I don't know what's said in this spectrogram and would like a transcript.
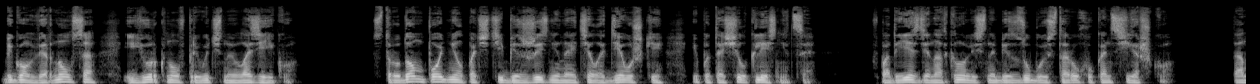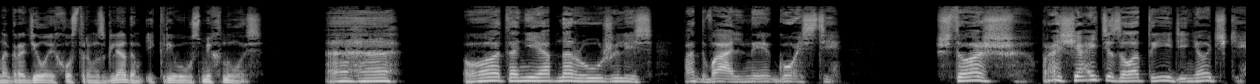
Бегом вернулся и юркнул в привычную лазейку. С трудом поднял почти безжизненное тело девушки и потащил к лестнице. В подъезде наткнулись на беззубую старуху-консьержку. Та наградила их острым взглядом и криво усмехнулась. «Ага, вот они и обнаружились, подвальные гости. «Что ж, прощайте, золотые денечки.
